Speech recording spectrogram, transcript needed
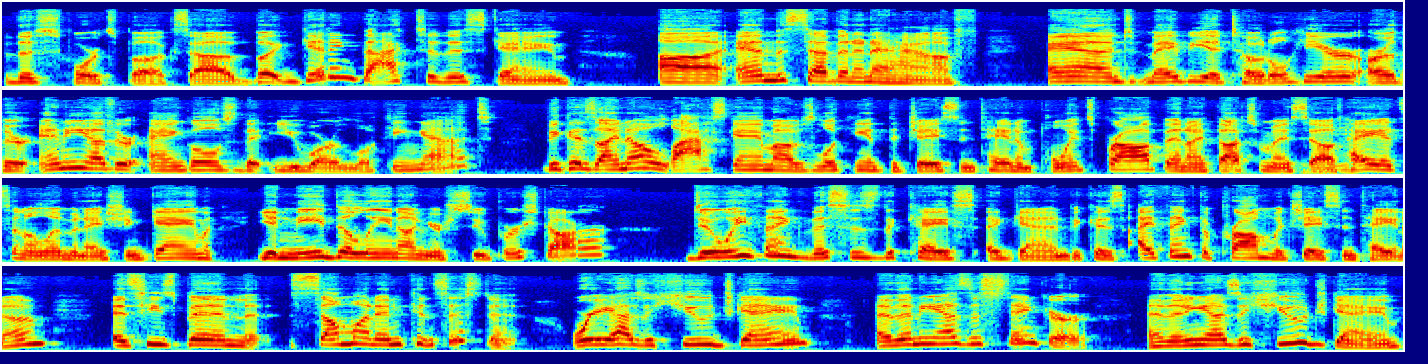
the sports books. Uh, but getting back to this game uh, and the seven and a half, and maybe a total here. Are there any other angles that you are looking at? Because I know last game I was looking at the Jayson Tatum points prop and I thought to myself, mm-hmm. hey, it's an elimination game. You need to lean on your superstar. Do we think this is the case again? Because I think the problem with Jayson Tatum is he's been somewhat inconsistent, where he has a huge game and then he has a stinker and then he has a huge game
